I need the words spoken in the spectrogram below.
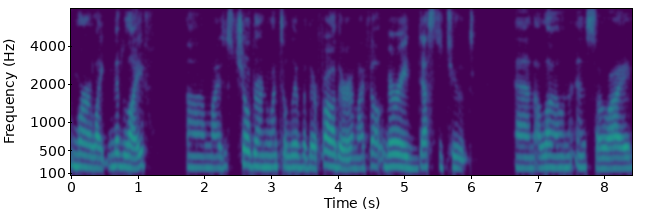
more like midlife uh, my children went to live with their father and i felt very destitute and alone and so i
